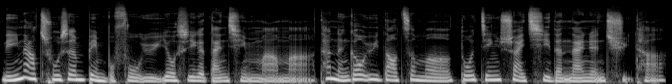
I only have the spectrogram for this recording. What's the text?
妮娜出身并不富裕，又是一个单亲妈妈，她能够遇到这么多金帅气的男人娶她。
